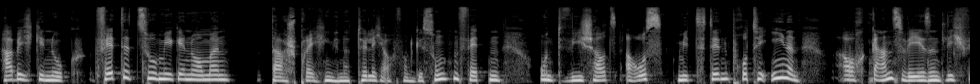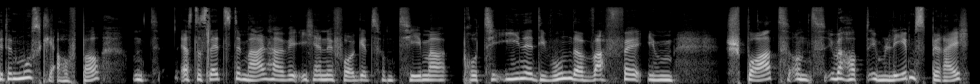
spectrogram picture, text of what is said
Habe ich genug Fette zu mir genommen? Da sprechen wir natürlich auch von gesunden Fetten. Und wie schaut's aus mit den Proteinen? Auch ganz wesentlich für den Muskelaufbau. Und erst das letzte Mal habe ich eine Folge zum Thema Proteine, die Wunderwaffe im Sport und überhaupt im Lebensbereich.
